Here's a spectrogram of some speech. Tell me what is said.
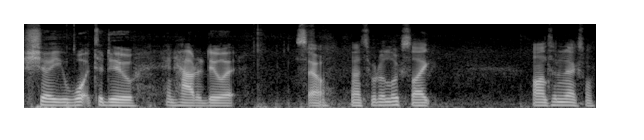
show you what to do and how to do it. So that's what it looks like. On to the next one.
